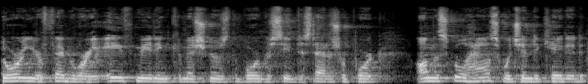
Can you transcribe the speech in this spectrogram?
During your February 8th meeting, Commissioners, the board received a status report on the schoolhouse, which indicated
